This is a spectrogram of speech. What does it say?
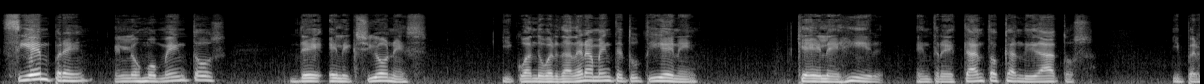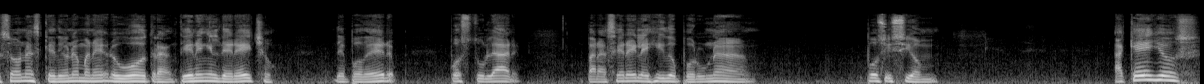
Siempre en los momentos de elecciones y cuando verdaderamente tú tienes que elegir entre tantos candidatos y personas que de una manera u otra tienen el derecho de poder postular para ser elegido por una posición, aquellos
